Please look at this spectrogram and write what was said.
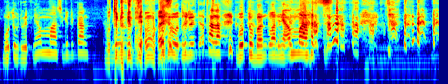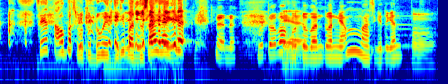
butuh duitnya emas gitu kan. Butuh Tapi- duitnya mas. Eh, butuh duitnya salah. Butuh bantuannya emas saya tahu mas butuh duit, jadi bantu saya gitu. nah, nah, butuh apa? Iya. butuh bantuannya emas gitu kan. Hmm.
